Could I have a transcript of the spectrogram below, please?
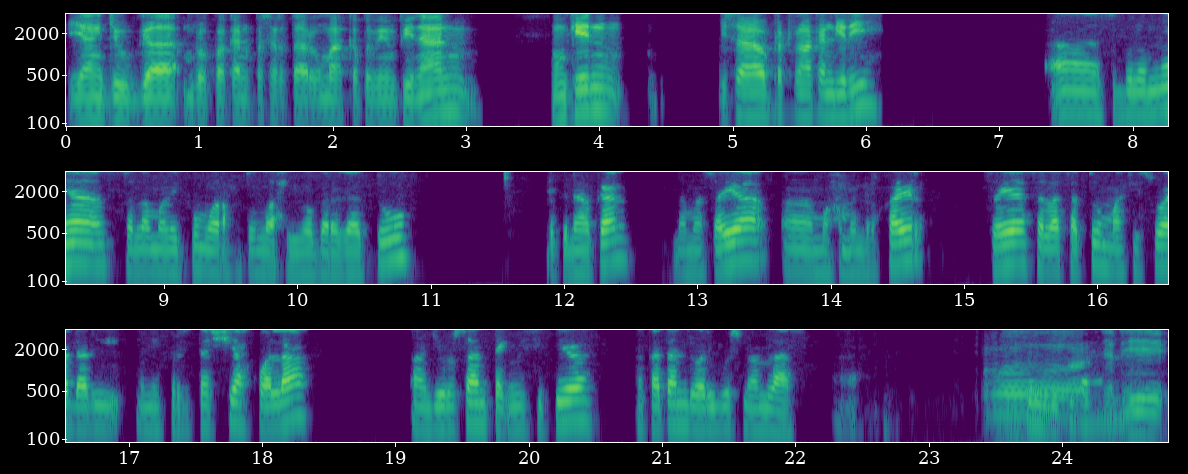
yang juga merupakan peserta rumah kepemimpinan. Mungkin bisa perkenalkan diri? Uh, sebelumnya, Assalamualaikum warahmatullahi wabarakatuh. Perkenalkan, nama saya uh, Muhammad Nurkhair. Saya salah satu mahasiswa dari Universitas Syah Kuala, uh, jurusan Teknik Sipil angkatan 2019. oh, jadi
